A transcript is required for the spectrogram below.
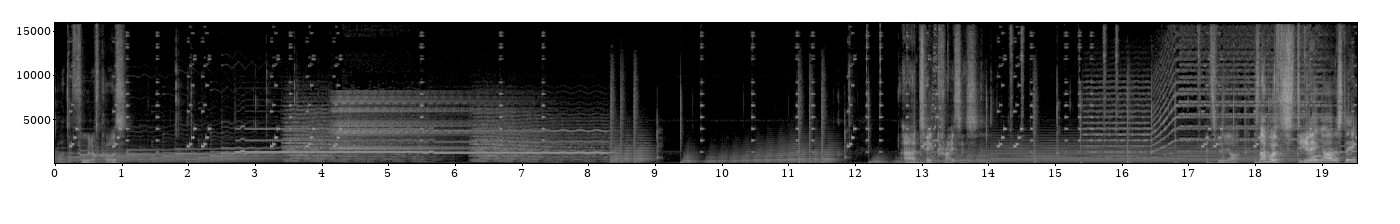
Want the food, of course. Uh, take crisis. That's really all. It's not worth stealing, honestly.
